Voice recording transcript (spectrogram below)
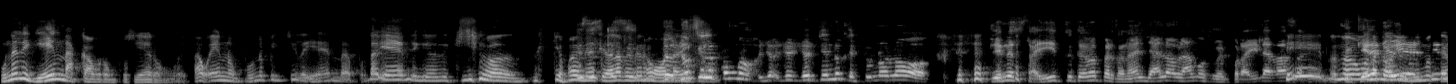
una, leyenda, cabrón, pusieron, güey. Está bueno, pues una pinche leyenda. Pues está bien, ¿qué más pues tirar la primera bola? Yo, yo sí le pongo, yo, yo, yo, entiendo que tú no lo tienes ahí, tu tema personal, ya lo hablamos, güey, por ahí la raza. Sí, no, si quieren oír el tiro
